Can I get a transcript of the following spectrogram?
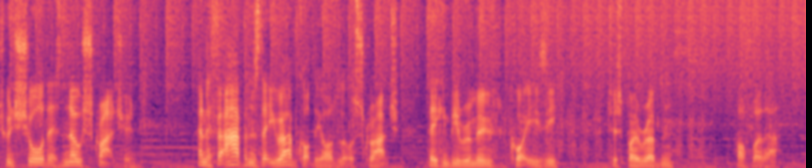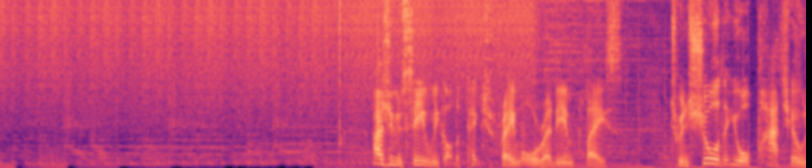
to ensure there's no scratching. And if it happens that you have got the odd little scratch, they can be removed quite easy just by rubbing off like that. As you can see, we've got the picture frame already in place. To ensure that your patio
